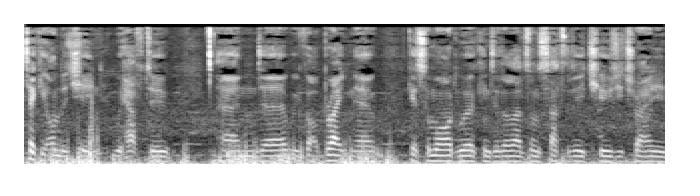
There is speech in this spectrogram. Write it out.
take it on the chin. We have to, and uh, we've got a break now. Get some hard work into the lads on Saturday, Tuesday training,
